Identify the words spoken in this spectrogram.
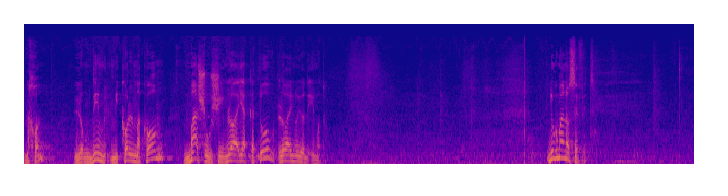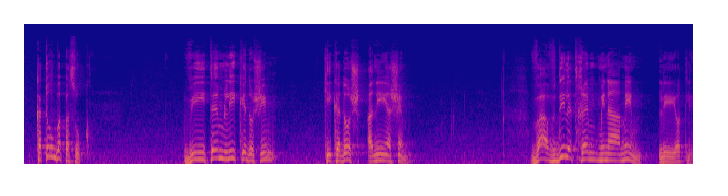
נכון? לומדים מכל מקום משהו שאם לא היה כתוב, לא היינו יודעים אותו. דוגמה נוספת. כתוב בפסוק, והייתם לי קדושים, כי קדוש אני השם. ואבדיל אתכם מן העמים להיות לי.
